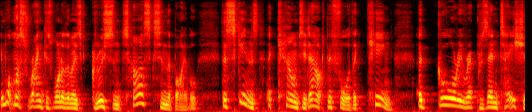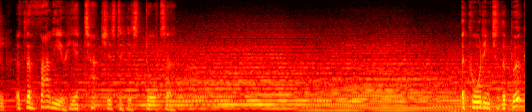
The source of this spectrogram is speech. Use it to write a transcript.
In what must rank as one of the most gruesome tasks in the Bible, the skins are counted out before the king, a gory representation of the value he attaches to his daughter. According to the book,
